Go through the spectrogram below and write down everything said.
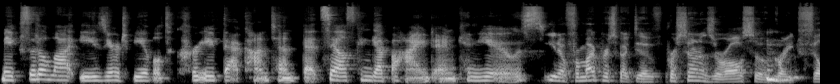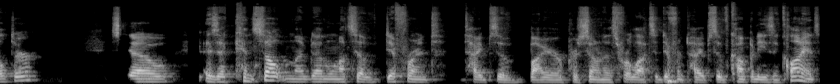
makes it a lot easier to be able to create that content that sales can get behind and can use. You know, from my perspective, personas are also a mm-hmm. great filter. So, as a consultant, I've done lots of different types of buyer personas for lots of different types of companies and clients.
